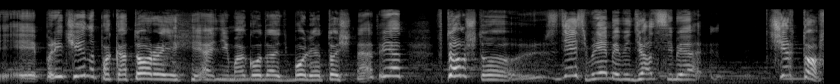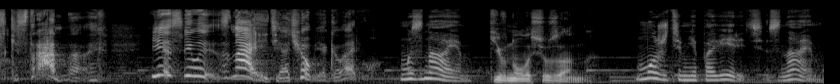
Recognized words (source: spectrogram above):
И причина, по которой я не могу дать более точный ответ, в том, что здесь время ведет себя чертовски странно. Если вы знаете, о чем я говорю. Мы знаем. Кивнула Сюзанна. Можете мне поверить, знаем.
